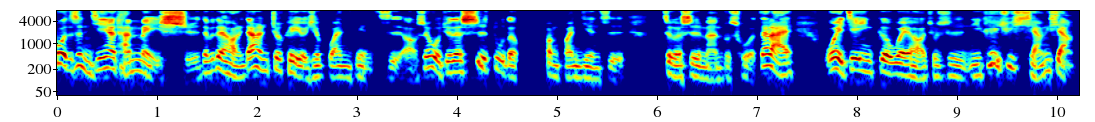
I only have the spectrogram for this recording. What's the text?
或者是你今天要谈美食，对不对？哈，你当然就可以有一些关键字啊，所以我觉得适度的放关键字，这个是蛮不错的。再来，我也建议各位哈，就是你可以去想想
